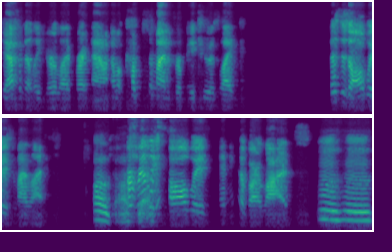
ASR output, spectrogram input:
definitely your life right now. And what comes to mind for me too is like, this is always my life, Oh, gosh. or really yes. always any of our lives. Mm-hmm.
